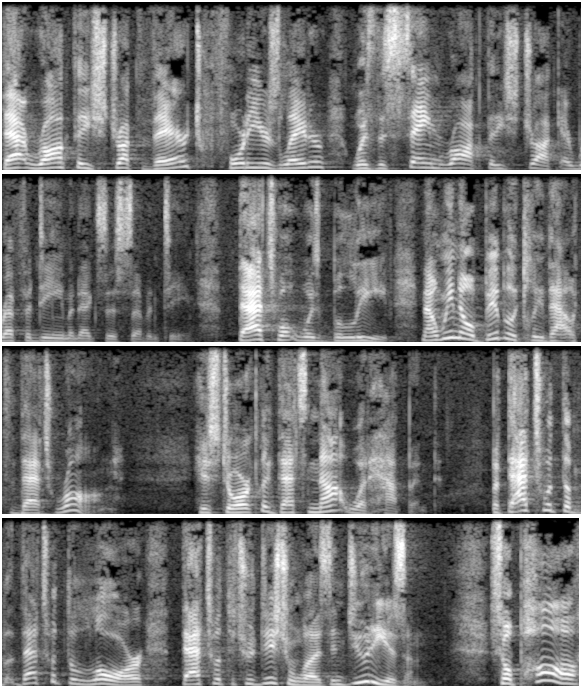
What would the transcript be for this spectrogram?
that rock that he struck there 40 years later was the same rock that he struck at Rephidim in Exodus 17. That's what was believed. Now we know biblically that that's wrong. Historically, that's not what happened. But that's what the, that's what the lore, that's what the tradition was in Judaism. So Paul,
